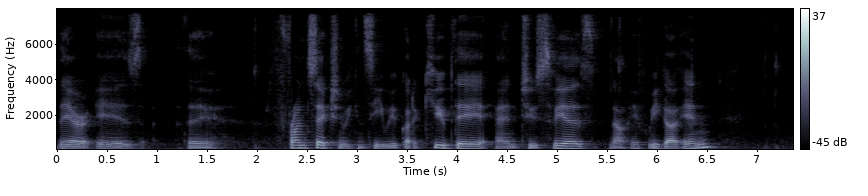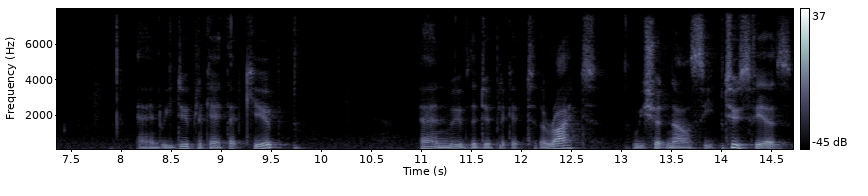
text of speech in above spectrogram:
There is the front section. We can see we've got a cube there and two spheres. Now, if we go in and we duplicate that cube and move the duplicate to the right, we should now see two spheres,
